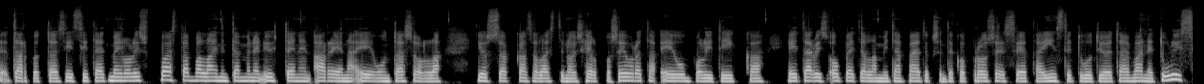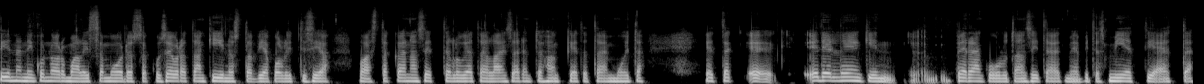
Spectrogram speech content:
e, tarkoittaa siis sitä, että meillä olisi vastaavanlainen tämmöinen yhteinen areena EU-tasolla, jossa kansalaisten olisi helppo seurata EU-politiikkaa, ei tarvitsisi opetella mitään päätöksentekoprosesseja tai instituutioita, vaan ne tulisi siinä niin kuin normaalissa muodossa, kun seurataan kiinnostavia poliittisia vastakkainasetteluja tai lainsäädäntöhankkeita tai muita. Että e, edelleenkin peräänkuulutaan sitä, että meidän pitäisi miettiä, että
